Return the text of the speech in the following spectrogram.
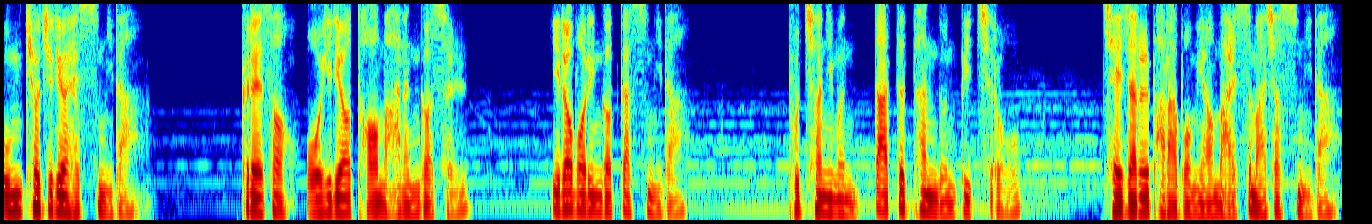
움켜쥐려 했습니다. 그래서 오히려 더 많은 것을 잃어버린 것 같습니다. 부처님은 따뜻한 눈빛으로 제자를 바라보며 말씀하셨습니다.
